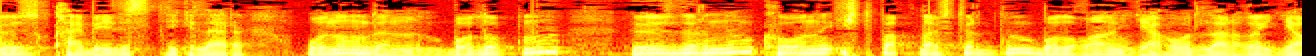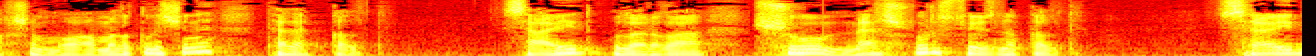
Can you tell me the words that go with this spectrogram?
o'z qabilasidagilar uningdan bo'libmi o'zlarining koni ittifoqlashtirdim bo'lgan yahudlarga yaxshi muomala qilishini talab qildi. Said ularga shu mashhur so'zni qildi. Said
